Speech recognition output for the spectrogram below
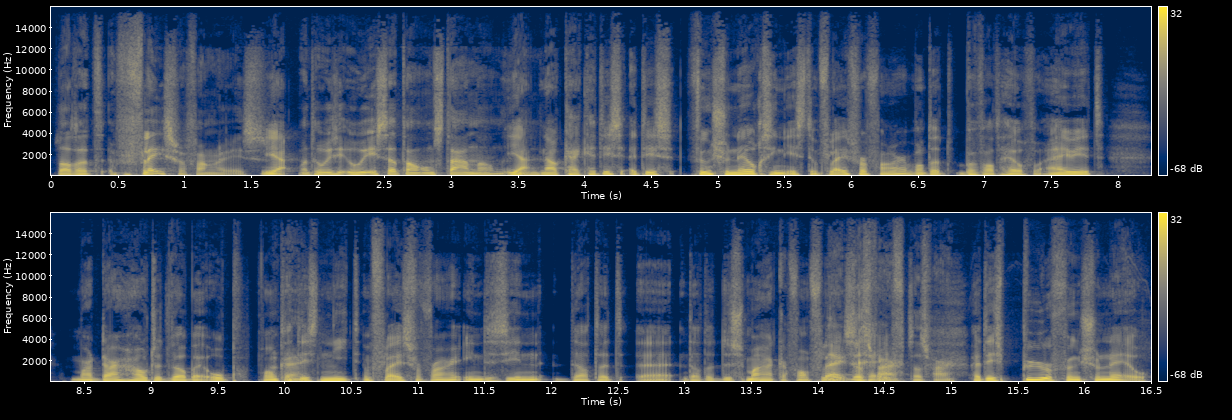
dat het een vleesvervanger is. Ja. Want hoe is, hoe is dat dan ontstaan dan? Ja, nou kijk, het is, het is functioneel gezien is het een vleesvervanger, want het bevat heel veel eiwit. Maar daar houdt het wel bij op. Want het is niet een vleesvervanger in de zin dat het, eh, dat het de smaken van Nee, vlees dat is geeft. waar. Dat is waar. Het is puur functioneel.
